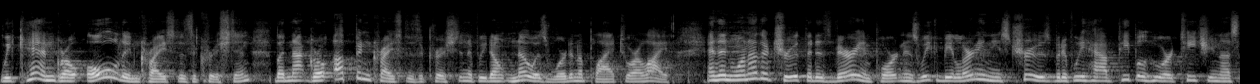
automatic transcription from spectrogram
We can grow old in Christ as a Christian, but not grow up in Christ as a Christian if we don't know His Word and apply it to our life. And then one other truth that is very important is we could be learning these truths, but if we have people who are teaching us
